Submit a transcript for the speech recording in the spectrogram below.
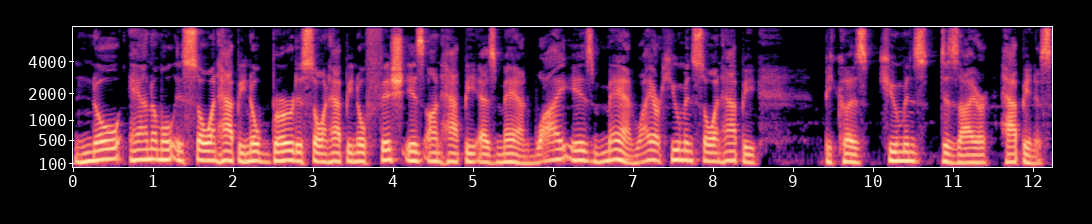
No animal is so unhappy. No bird is so unhappy. No fish is unhappy as man. Why is man? Why are humans so unhappy? Because humans desire happiness.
